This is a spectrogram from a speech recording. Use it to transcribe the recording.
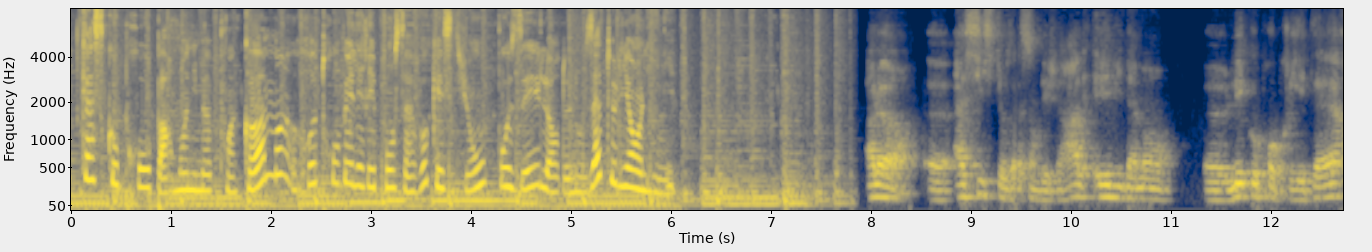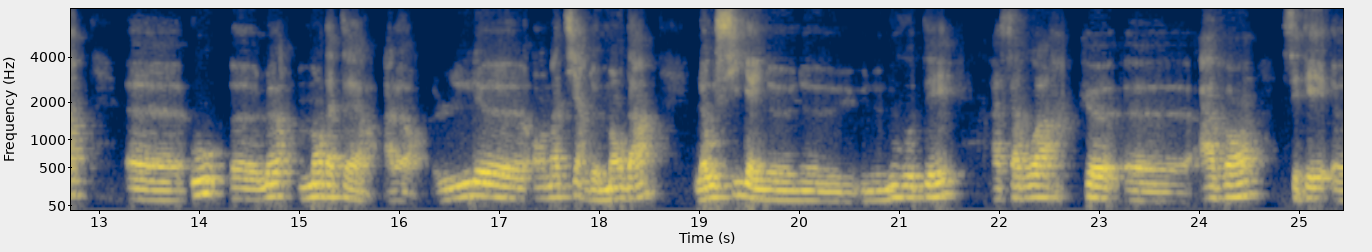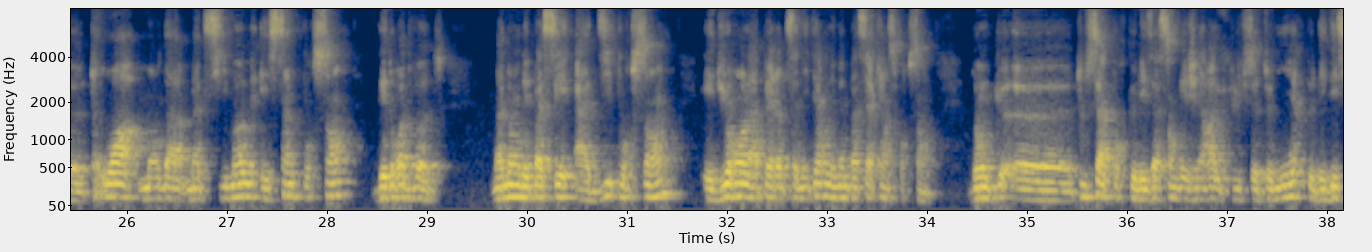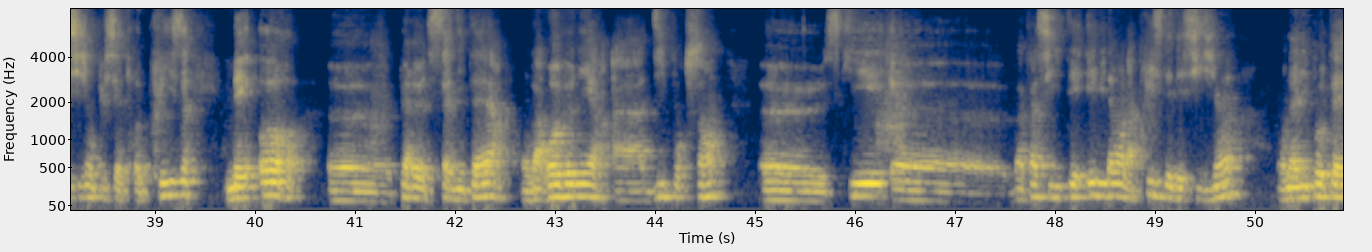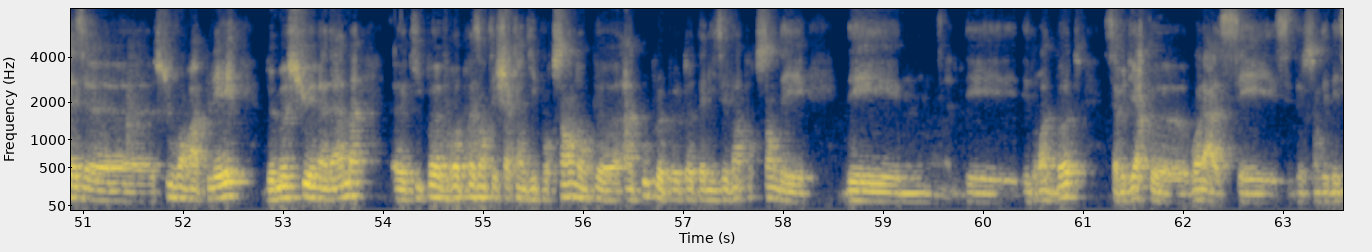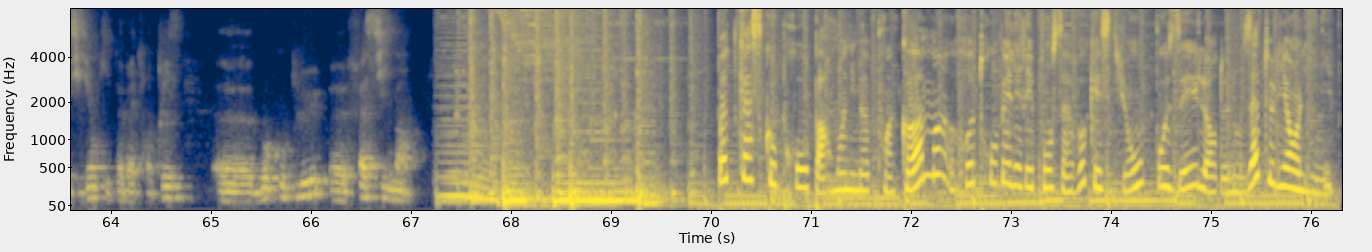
Podcast CoPro par monimmeuble.com, retrouvez les réponses à vos questions posées lors de nos ateliers en ligne. Alors, euh, assistent aux assemblées générales, évidemment, euh, les copropriétaires euh, ou leurs mandataires. Alors, en matière de mandat, là aussi, il y a une, une nouveauté, à savoir que avant, c'était trois mandats maximum et 5% des droits de vote. Maintenant, on est passé à 10% et durant la période sanitaire, on est même passé à 15%. Donc, euh, tout ça pour que les assemblées générales puissent se tenir, que des décisions puissent être prises, mais hors euh, période sanitaire, on va revenir à 10%, euh, ce qui va faciliter évidemment la prise des décisions. On a l'hypothèse souvent rappelée de monsieur et madame qui peuvent représenter chacun 10%, donc un couple peut totaliser 20% des, des, droits de vote, ça veut dire que voilà, ce sont des décisions qui peuvent être prises euh, beaucoup plus euh, facilement. Podcast CoPro par monimmeuble.com, retrouvez les réponses à vos questions posées lors de nos ateliers en ligne.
